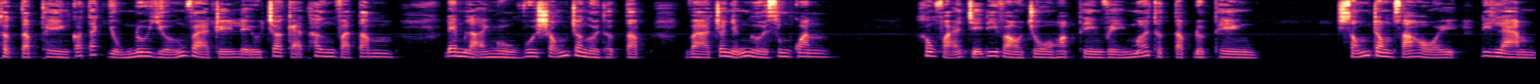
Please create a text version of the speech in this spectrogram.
Thực tập thiền có tác dụng nuôi dưỡng và trị liệu cho cả thân và tâm, đem lại nguồn vui sống cho người thực tập và cho những người xung quanh. Không phải chỉ đi vào chùa hoặc thiền viện mới thực tập được thiền sống trong xã hội, đi làm,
